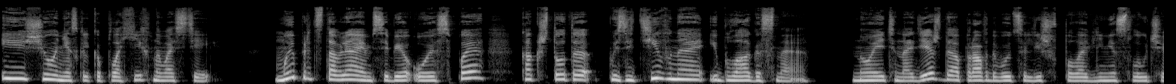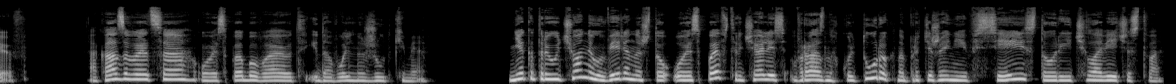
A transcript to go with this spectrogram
И еще несколько плохих новостей. Мы представляем себе ОСП как что-то позитивное и благостное, но эти надежды оправдываются лишь в половине случаев. Оказывается, ОСП бывают и довольно жуткими. Некоторые ученые уверены, что ОСП встречались в разных культурах на протяжении всей истории человечества.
